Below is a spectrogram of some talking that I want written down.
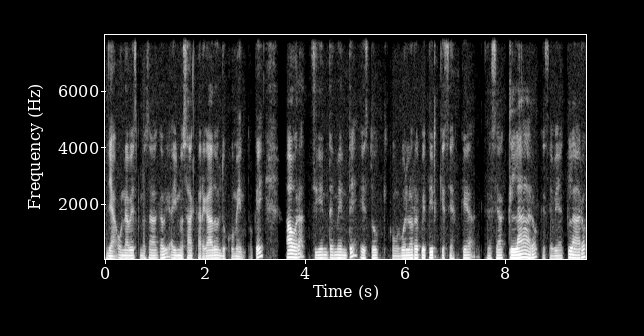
Ya una vez que nos haga abrir ahí nos ha cargado el documento ok ahora siguientemente esto como vuelvo a repetir que, sea, que, sea claro que se vea claro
